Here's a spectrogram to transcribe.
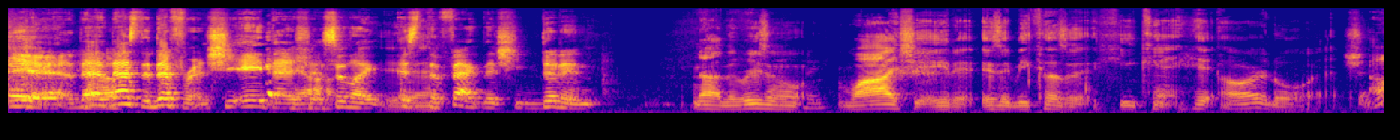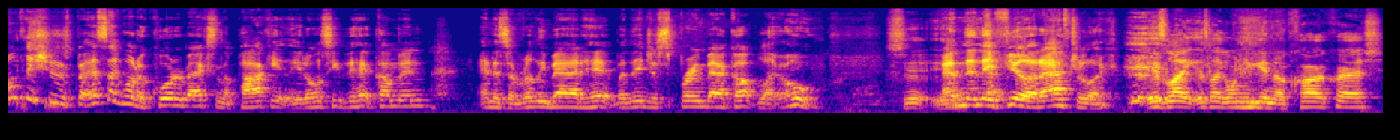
Yeah, that, that's the difference. She ate that shit. So like, it's the fact that she didn't. Now the reason why she ate it is it because it, he can't hit hard or what? I don't think she was. It's like when a quarterback's in the pocket, they don't see the hit coming, and it's a really bad hit, but they just spring back up like, oh, Shit, yeah. and then they feel it after, like, it's like it's like when you get in a car crash.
